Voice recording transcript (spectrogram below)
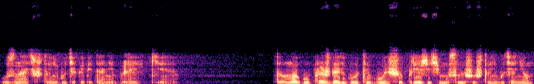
узнать что-нибудь о капитане Блеке, то могу прождать год и больше, прежде чем услышу что-нибудь о нем,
